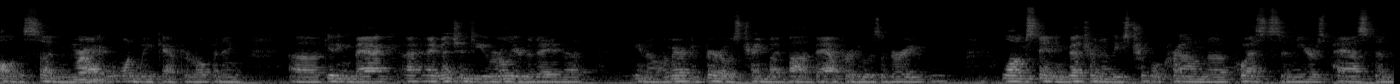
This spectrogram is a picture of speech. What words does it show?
all of a sudden, right. know, one week after opening. Uh, getting back, I, I, mentioned to you earlier today that, you know, American Pharoah was trained by Bob Baffert, who was a very long-standing veteran of these Triple Crown uh, quests in years past. And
